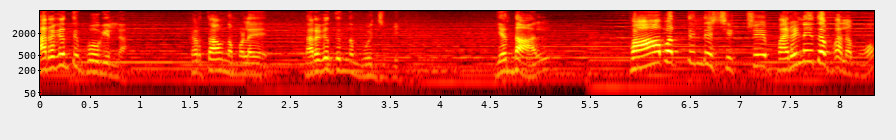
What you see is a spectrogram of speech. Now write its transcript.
നരകത്തിൽ പോകില്ല. കർത്താവ് നമ്മളെ നരകത്തിൽ നിന്ന് മോചിപ്പിക്കും. എന്നാൽ പാപത്തിന്റെ ശിക്ഷ പരിണിത ഫലമോ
